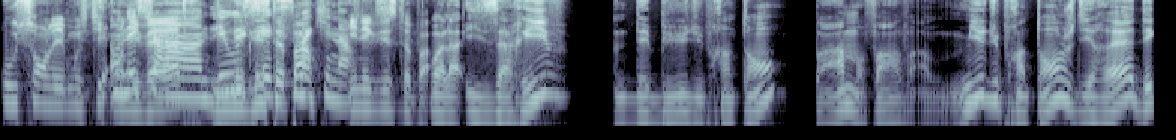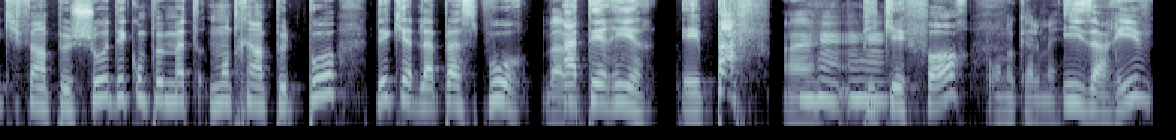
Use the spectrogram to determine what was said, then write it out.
où sont les moustiques On en est sur hiver? un Deus n'existe ex pas. machina. Il n'existe pas. Voilà, ils arrivent début du printemps, bam, enfin, enfin, milieu du printemps, je dirais, dès qu'il fait un peu chaud, dès qu'on peut mettre, montrer un peu de peau, dès qu'il y a de la place pour Bam. atterrir et paf, Ouais, Mhm, mhm. piquer fort, Pour nous calmer. ils arrivent,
